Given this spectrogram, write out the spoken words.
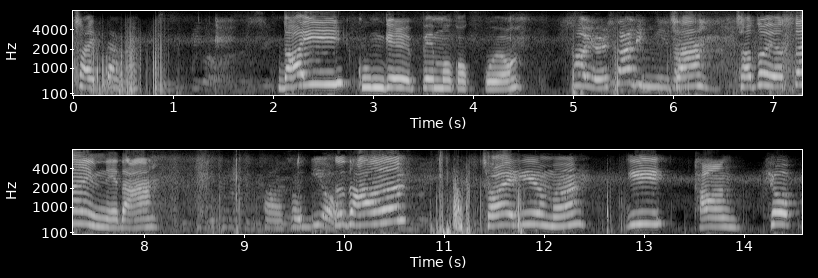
자, 일단 나이 공개를 빼먹었고요. 저 10살입니다. 자, 저도 몇 살입니다. 자 저기요. 그 다음 저의 이름은 이강협입니다.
